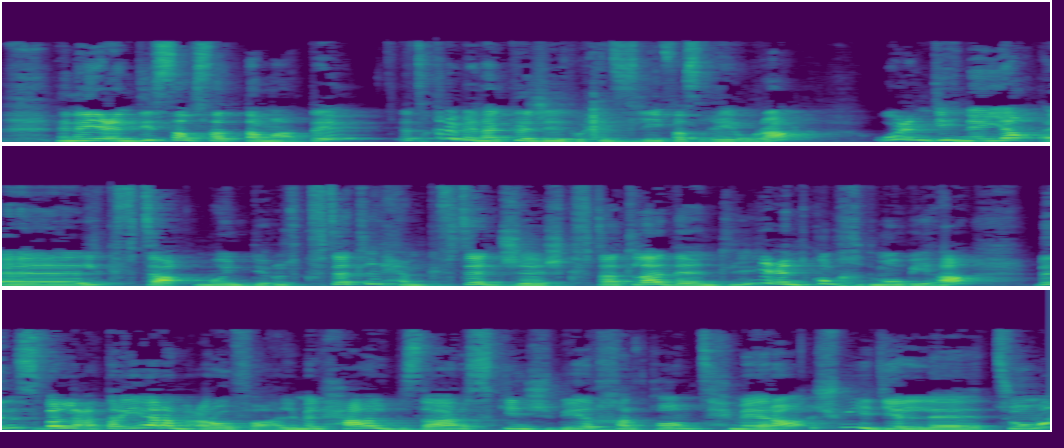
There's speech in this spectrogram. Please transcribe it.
هنايا عندي صلصة الطماطم تقريبا هكا جهد واحد الزليفه صغيرة. وعندي هنايا آه الكفتة. المهم ديروا كفتة اللحم كفتة الدجاج كفتة لادانت اللي عندكم خدموا بها بالنسبة للعطرية راه معروفة الملحة البزار سكينجبير خرقوم تحميرة شوية ديال الثومه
